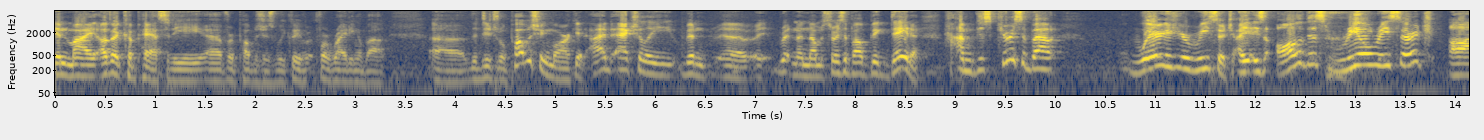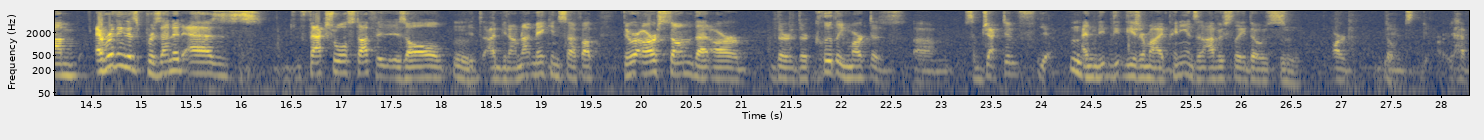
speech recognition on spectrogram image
in my other capacity uh, for Publishers Weekly for writing about. Uh, the digital publishing market. I've actually been uh, written a number of stories about big data. I'm just curious about where is your research? Is all of this real research? Um, everything that's presented as factual stuff is all. Hmm. It, I mean, I'm not making stuff up. There are some that are they're they're clearly marked as um, subjective. Yeah. and th- th- these are my opinions, and obviously those are don't have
